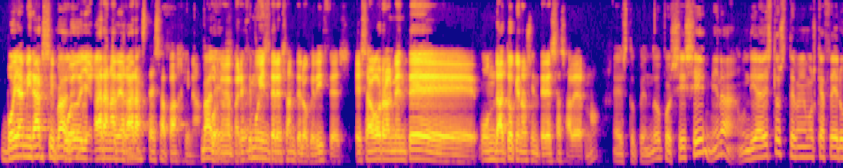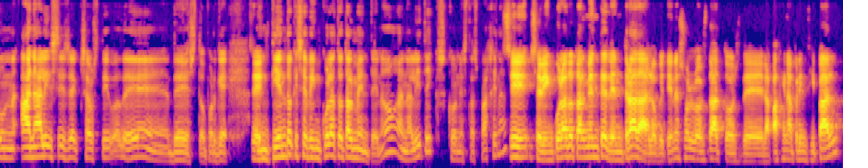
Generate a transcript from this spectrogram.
voy a mirar si puedo llegar a navegar hasta esa página, porque me parece muy interesante lo que dices. Es algo realmente un dato que nos interesa saber, ¿no? Estupendo. Pues sí, sí, mira, un día de estos tenemos que hacer un análisis exhaustivo de, esto, porque entiendo que se vincula totalmente, ¿no? Analytics con estas páginas. Sí, se vincula totalmente de entrada. Lo que tiene son los datos de la página principal,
